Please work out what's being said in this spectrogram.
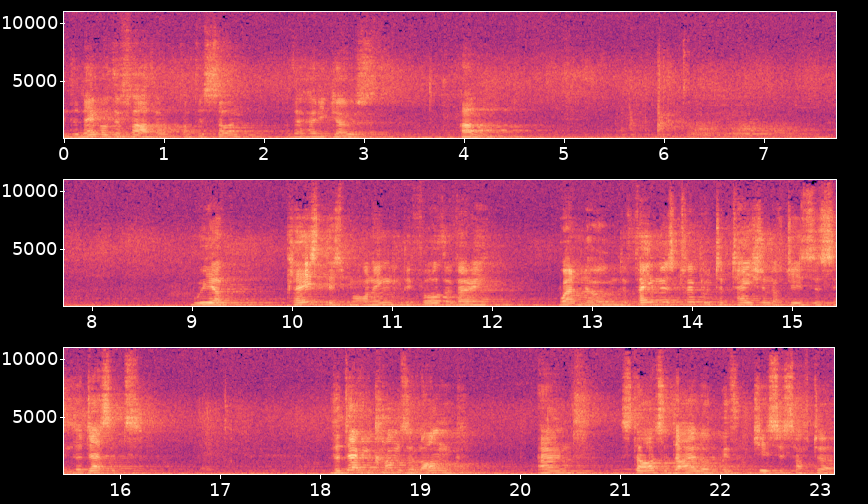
In the name of the Father, of the Son, of the Holy Ghost. Amen. We are placed this morning before the very well known, the famous triple temptation of Jesus in the desert. The devil comes along and starts a dialogue with Jesus after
